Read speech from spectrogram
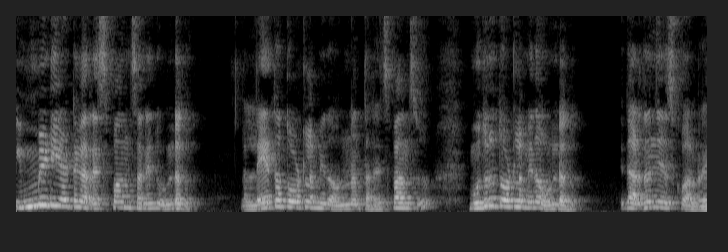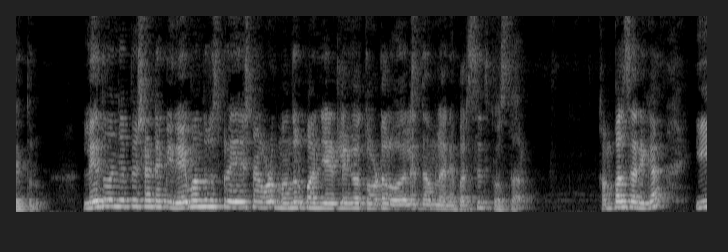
ఇమ్మీడియట్గా రెస్పాన్స్ అనేది ఉండదు. లేత తోటల మీద ఉన్నంత రెస్పాన్స్ ముదురు తోటల మీద ఉండదు. ఇది అర్థం చేసుకోవాలి రైతులు. లేదు అని చెప్పేసి అంటే మీరు ఏ మందులు స్ప్రే చేసినా కూడా మందులు పని చేయట్లేక తోటలు వదిలేద్దాంలే అనే పరిస్థితికి వస్తారు. కంపల్సరీగా ఈ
